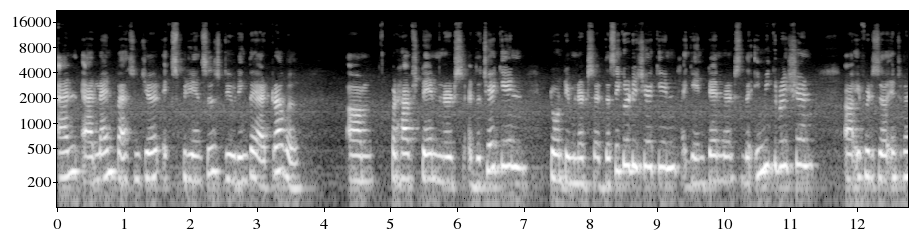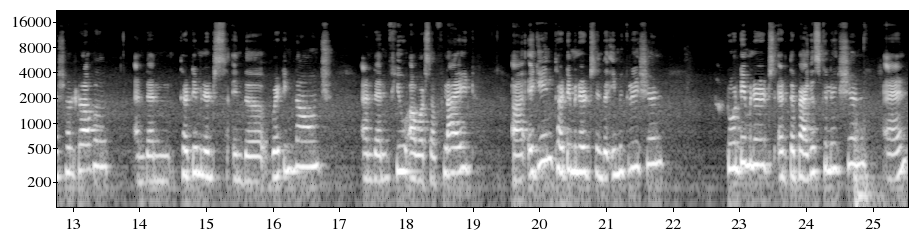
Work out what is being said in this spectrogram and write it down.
an airline passenger experiences during the air travel. Um, perhaps 10 minutes at the check-in, 20 minutes at the security check-in again 10 minutes in the immigration uh, if it's uh, international travel and then 30 minutes in the waiting lounge and then few hours of flight. Uh, again 30 minutes in the immigration 20 minutes at the baggage collection and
